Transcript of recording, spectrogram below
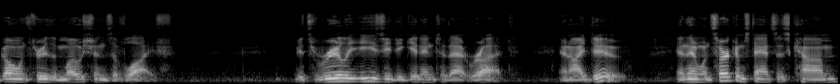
going through the motions of life. It's really easy to get into that rut, and I do. And then when circumstances come,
